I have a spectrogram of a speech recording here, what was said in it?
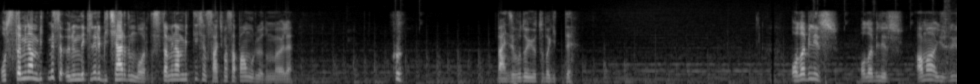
O staminam bitmese önümdekileri biçerdim bu arada. Staminam bittiği için saçma sapan vuruyordum böyle. Bence bu da YouTube'a gitti. Olabilir. Olabilir. Ama %100 emin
